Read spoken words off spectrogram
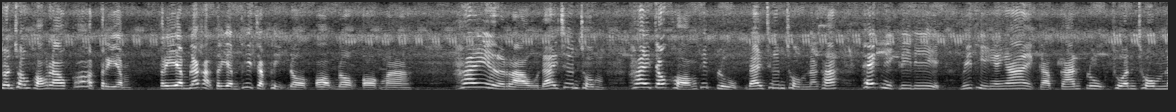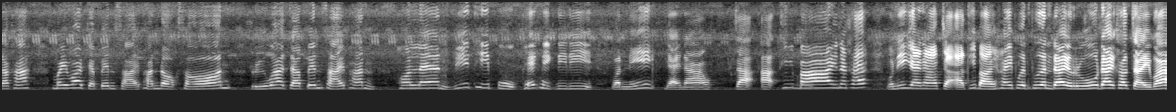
ชวนชมของเราก็เตรียมเตรียมแล้วค่ะเตรียมที่จะผลิดอกออกดอกออกมา ให้เราได้ชื่นชม ให้เจ้าของที่ปลูกได้ชื่นชมนะคะ เทคนิคดีๆ วิธีง่ายๆ กับการปลูกชวนชมนะคะ ไม่ว่าจะเป็นสายพันธุ์ดอกซ้อน หรือว่าจะเป็นสายพันธุ์ฮอลแลนด์ วิธีปลูกเทคนิคดีๆ วันนี้ยายนาว จะอธิบายนะคะ วันนี้ยายนาจะอธิบายให้เพื่อนๆได้รู้ได้เข้าใจว่า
